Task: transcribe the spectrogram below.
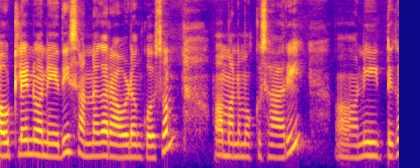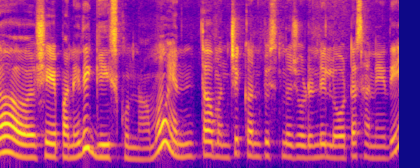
అవుట్లైన్ అనేది సన్నగా రావడం కోసం మనం ఒకసారి నీట్గా షేప్ అనేది గీసుకున్నాము ఎంత మంచిగా కనిపిస్తుందో చూడండి లోటస్ అనేది.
